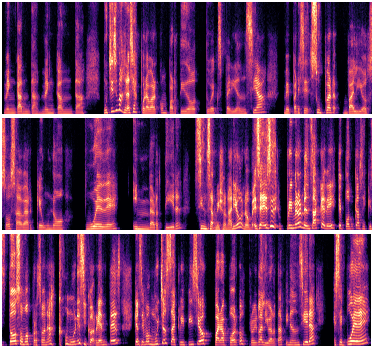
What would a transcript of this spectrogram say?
Me encanta, me encanta. Muchísimas gracias por haber compartido tu experiencia. Me parece súper valioso saber que uno puede invertir sin ser millonario. No, ese, primero el mensaje de este podcast es que todos somos personas comunes y corrientes que hacemos muchos sacrificios para poder construir la libertad financiera, que se puede,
